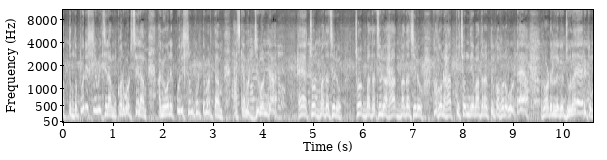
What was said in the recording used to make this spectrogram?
অত্যন্ত পরিশ্রমী ছিলাম, কর্মঠ ছিলাম, আমি অনেক পরিশ্রম করতে পারতাম। আজকে আমার জীবনটা হ্যাঁ চোখ বাঁধা ছিল, চোখ বাঁধা ছিল, হাত বাঁধা ছিল, কখনো হাত পিছন দিয়ে বাঁধা রাখতো, কখনো উল্টায়া, রডের লোকে ঝুলাই এরকম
